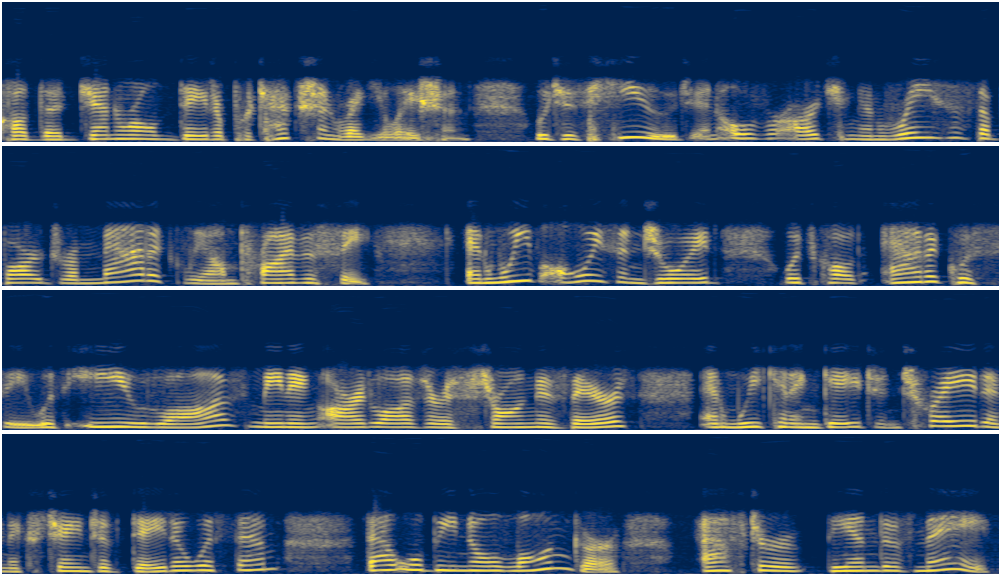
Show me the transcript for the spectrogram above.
called the General Data Protection Regulation, which is huge and overarching and raises the bar dramatically on privacy. And we've always enjoyed what's called adequacy with EU laws, meaning our laws are as strong as theirs and we can engage in trade and exchange of data with them. That will be no longer after the end of May.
